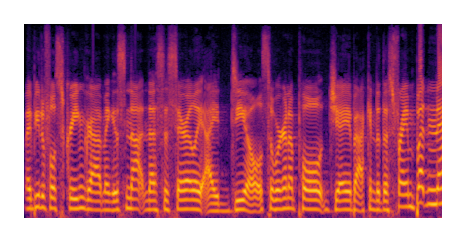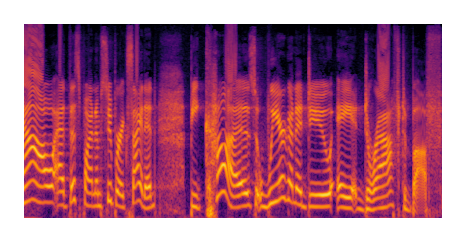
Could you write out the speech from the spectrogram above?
my beautiful screen grabbing is not necessarily ideal. So we're gonna pull Jay back into this frame. But now, at this point, I'm super excited because we are gonna do a draft buff.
